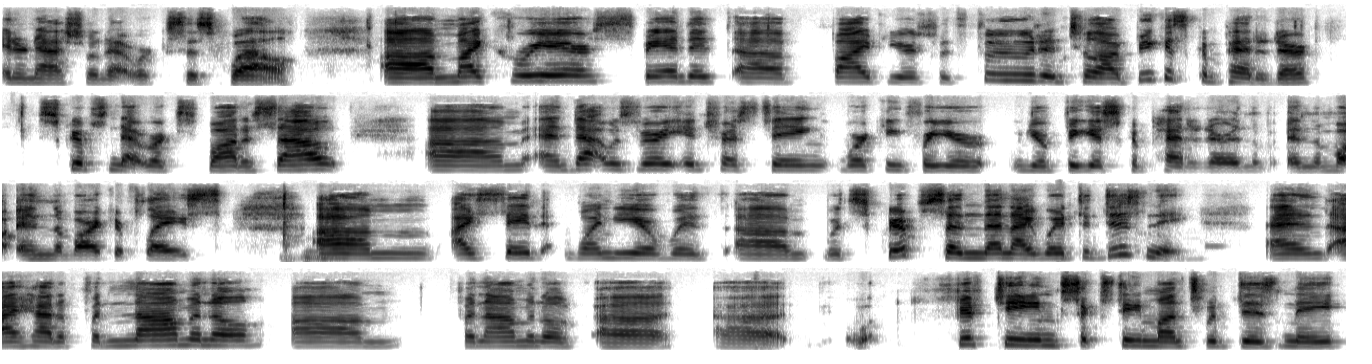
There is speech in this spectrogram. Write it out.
international networks as well. Um, my career spanned five years with food until our biggest competitor, Scripps Networks, bought us out. Um, and that was very interesting working for your your biggest competitor in the in the in the marketplace. Mm-hmm. Um, I stayed one year with um, with Scripps, and then I went to Disney, and I had a phenomenal um, phenomenal. Uh, uh, 15 16 months with disney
